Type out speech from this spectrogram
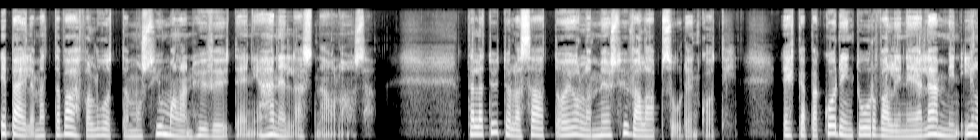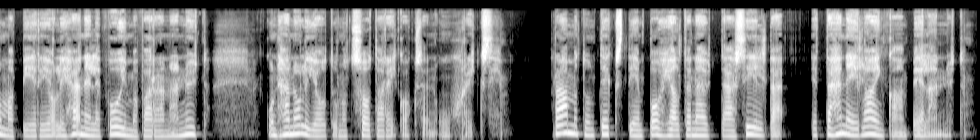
Epäilemättä vahva luottamus Jumalan hyvyyteen ja hänen läsnäolonsa. Tällä tytöllä saattoi olla myös hyvä lapsuuden koti. Ehkäpä kodin turvallinen ja lämmin ilmapiiri oli hänelle voimavarana nyt, kun hän oli joutunut sotarikoksen uhriksi. Raamatun tekstien pohjalta näyttää siltä, että hän ei lainkaan pelännyt –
